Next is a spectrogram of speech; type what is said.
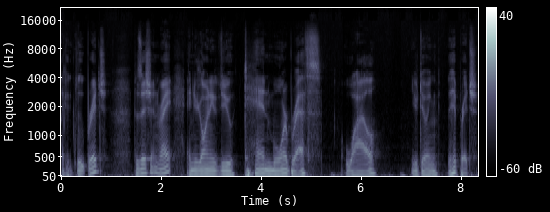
like a glute bridge position, right? And you're going to do 10 more breaths while you're doing the hip bridge.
